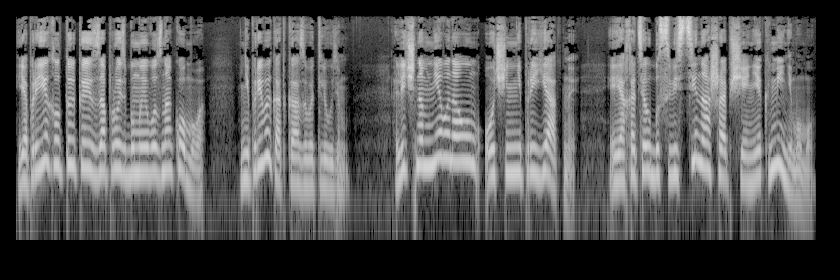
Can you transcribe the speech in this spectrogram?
Я приехал только из-за просьбы моего знакомого. Не привык отказывать людям. Лично мне вы на ум очень неприятны, и я хотел бы свести наше общение к минимуму».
